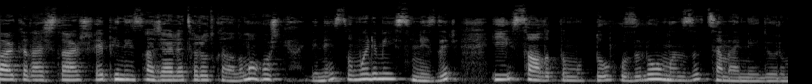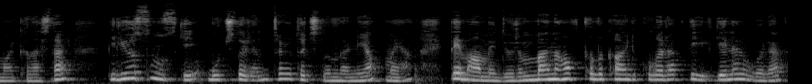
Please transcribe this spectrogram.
Merhaba arkadaşlar. Hepiniz Hacer'le Tarot kanalıma hoş geldiniz. Umarım iyisinizdir. İyi, sağlıklı, mutlu, huzurlu olmanızı temenni ediyorum arkadaşlar. Biliyorsunuz ki burçların tarot açılımlarını yapmaya devam ediyorum. Ben haftalık aylık olarak değil genel olarak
